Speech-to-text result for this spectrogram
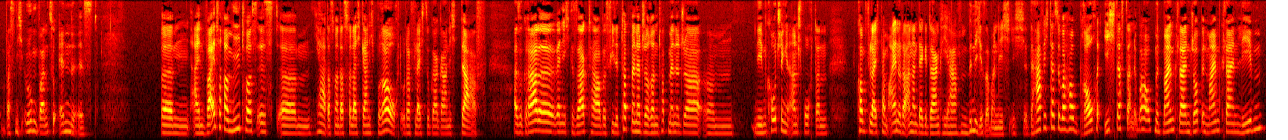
was nicht irgendwann zu Ende ist. Ähm, ein weiterer Mythos ist, ähm, ja, dass man das vielleicht gar nicht braucht oder vielleicht sogar gar nicht darf. Also gerade wenn ich gesagt habe, viele Top-Managerinnen, Top-Manager ähm, nehmen Coaching in Anspruch, dann kommt vielleicht beim einen oder anderen der Gedanke, ja, hm, bin ich es aber nicht. Ich, darf ich das überhaupt? Brauche ich das dann überhaupt mit meinem kleinen Job in meinem kleinen Leben?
